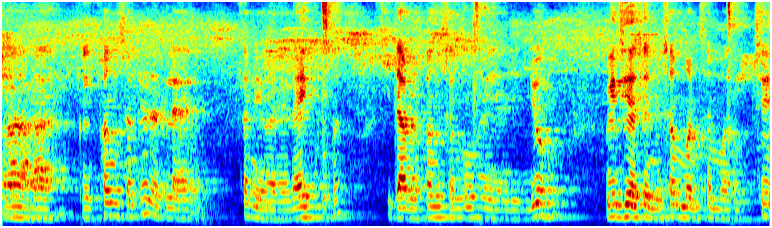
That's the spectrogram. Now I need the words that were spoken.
હા હા. કંઈક ફંક્શન છે ને એટલે શનિવારે રાખ્યું હે એ તો આપણે ફંક્શન હું આજે જો વિદ્યાર્થીનું સન્માન સમારોહ છે.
